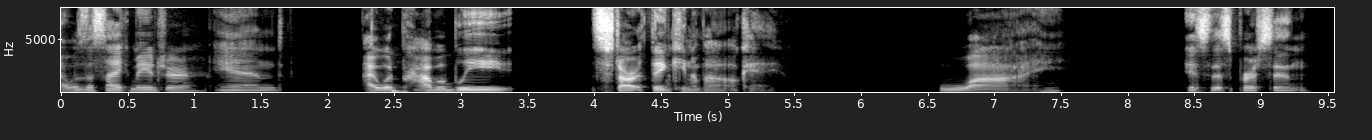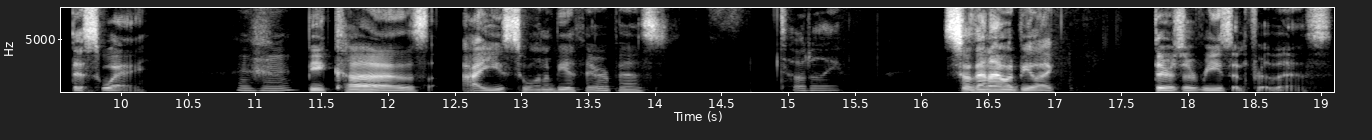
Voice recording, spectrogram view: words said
I was a psych major and I would probably start thinking about okay, why is this person this way? Mm-hmm. Because I used to want to be a therapist. Totally. So then I would be like, there's a reason for this.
